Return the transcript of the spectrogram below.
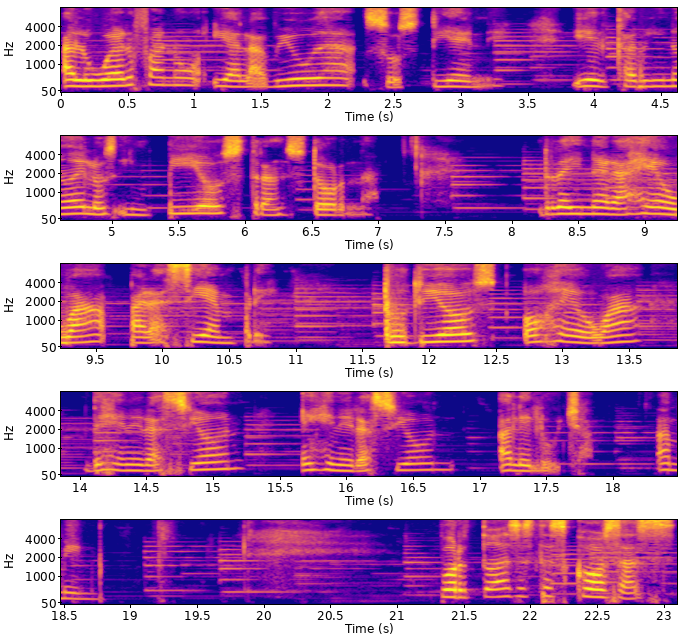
Al huérfano y a la viuda sostiene, y el camino de los impíos trastorna. Reinará Jehová para siempre. Tu Dios, oh Jehová, de generación en generación. Aleluya. Amén. Por todas estas cosas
